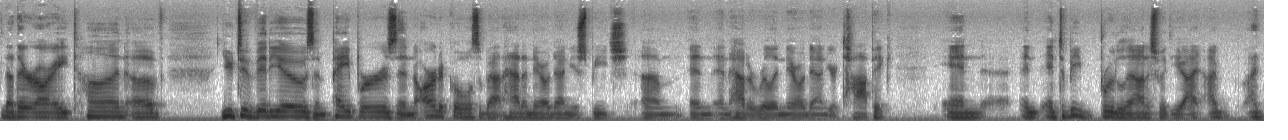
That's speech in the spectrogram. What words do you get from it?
Now, there are a ton of YouTube videos and papers and articles about how to narrow down your speech um, and, and how to really narrow down your topic. And, and, and to be brutally honest with you, I, I, I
